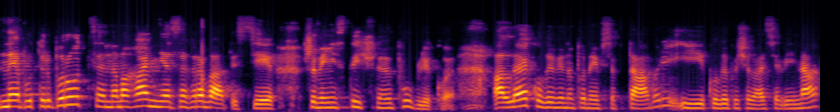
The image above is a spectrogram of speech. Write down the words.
не бутерброд, це намагання загравати з цією шовіністичною публікою. Але коли він опинився в таборі і коли почалася війна,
